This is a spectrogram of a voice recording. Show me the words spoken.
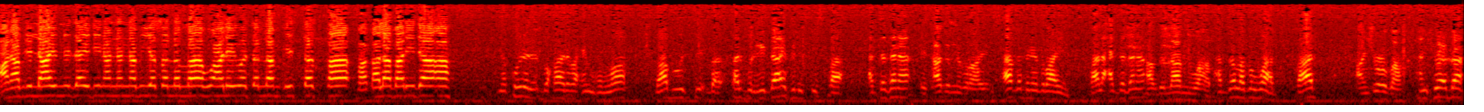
عن عبد الله بن زيد أن النبي صلى الله عليه وسلم استسقى فقلب رداءه. يقول البخاري رحمه الله باب قلب الرداء في الاستسقاء. حدثنا إسحاق بن إبراهيم. إسحاق بن إبراهيم. قال حدثنا عبد الله بن وهب. عبد الله بن وهب. قال عن شعبة. عن شعبة.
